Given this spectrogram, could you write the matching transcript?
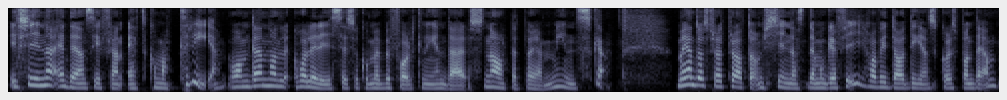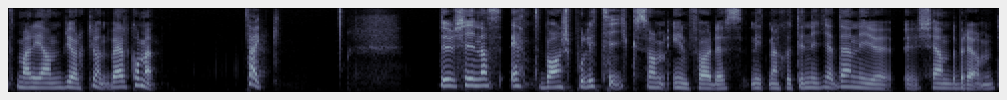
I Kina är den siffran 1,3 och om den håller i sig så kommer befolkningen där snart att börja minska. Med oss för att prata om Kinas demografi har vi idag DNs korrespondent Marianne Björklund. Välkommen! Tack! Du, Kinas ettbarnspolitik som infördes 1979, den är ju eh, känd och berömd.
